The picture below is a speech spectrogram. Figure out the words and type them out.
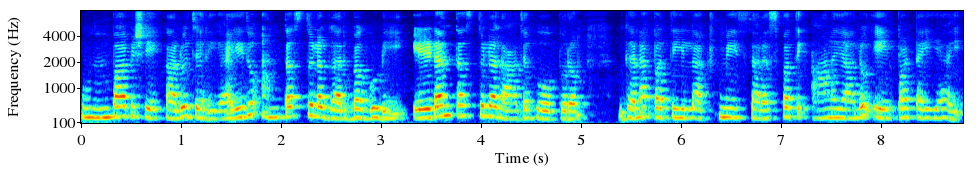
కుంభాభిషేకాలు జరిగాయి. ఐదు అంతస్తుల గర్భగుడి ఏడంతస్తుల రాజగోపురం గణపతి లక్ష్మి సరస్వతి ఆలయాలు ఏర్పాటయ్యాయి.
